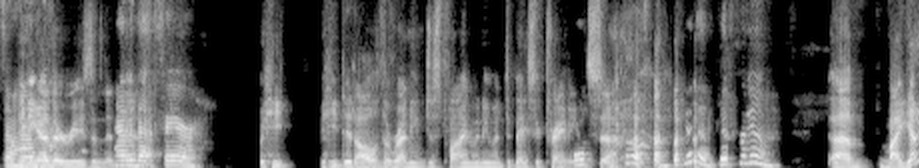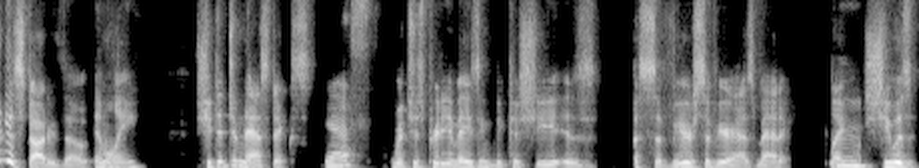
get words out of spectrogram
So how any did, other reason than how did that fare? he he did all of the running just fine when he went to basic training. That's So awesome. Good. Good for him. um my youngest daughter though, Emily, she did gymnastics, Yes. which is pretty amazing because she is a severe, severe asthmatic. Like Mm. she was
